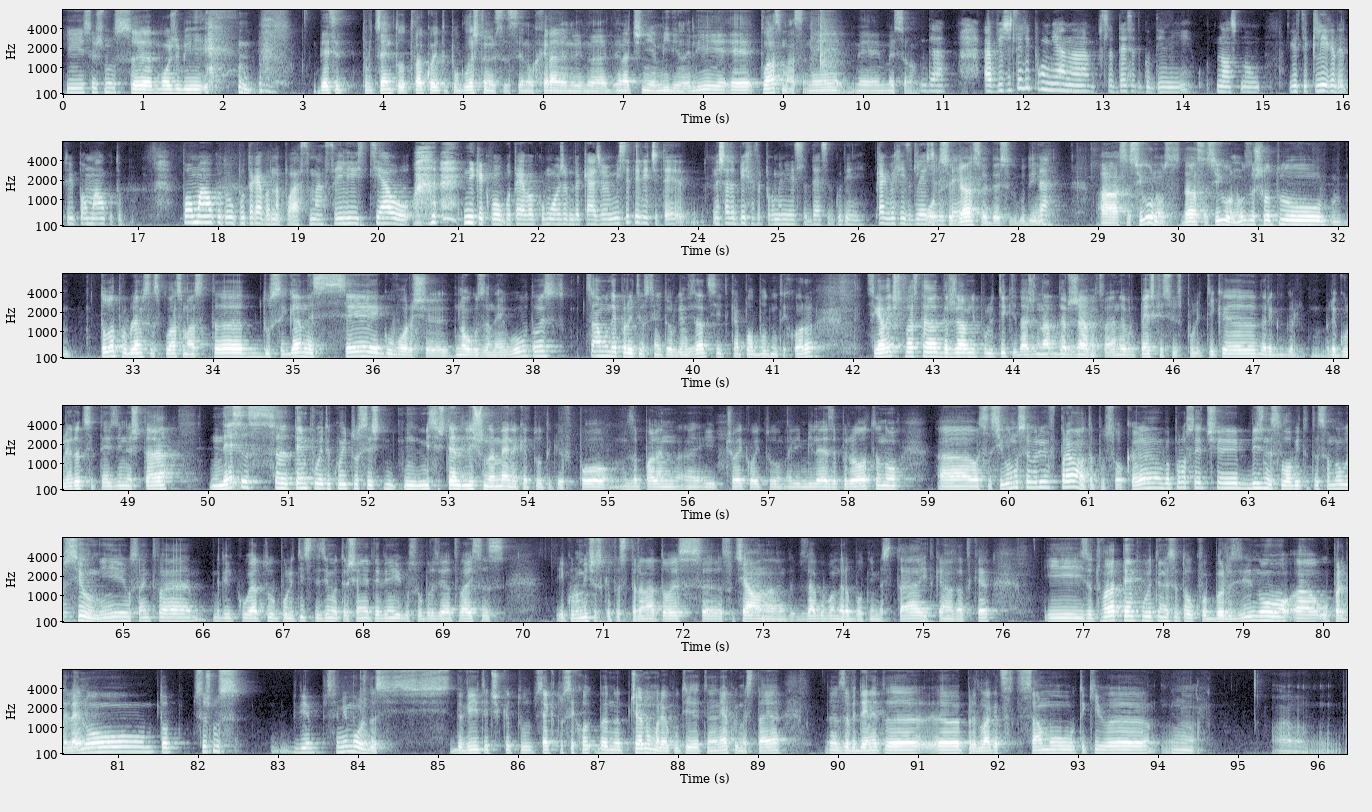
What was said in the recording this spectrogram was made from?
И всъщност, може би 10% от това, което поглъщаме с едно хранене на една чиния миди, нали, е пластмаса, не е, не е месо. Да. А виждате ли промяна след 10 години относно рециклирането и по-малкото по-малкото употреба на пластмаса или изцяло никаква употреба, ако можем да кажем. Мислите ли, че те нещата биха се променили след 10 години? Как биха изглеждали От сега те? след 10 години? Да. А, със сигурност, да, със сигурност, защото това проблем с пластмасата до сега не се говореше много за него, т.е. само неправителствените организации, така по-будните хора. Сега вече това става държавни политики, даже над държавни. Това е на Европейския съюз политика, регулират се тези неща. Не с темповете, които се, ми се ще лично на мене, като такъв по-запален и човек, който нали, милее за природата, но със сигурност се върви в правилната посока. Въпросът е, че бизнес лобитата са много силни. Освен това, нали, когато политиците взимат решения, те винаги го съобразяват това и с економическата страна, т.е. социална загуба на работни места и така нататък. И затова темповете не са толкова бързи, но а, определено то всъщност вие сами може да си да видите, че като, сега като се ходи на Черно море, ако отидете на някои места, заведенията предлагат само такива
